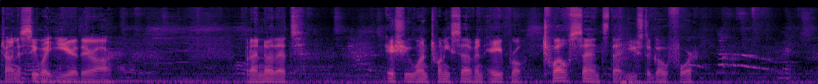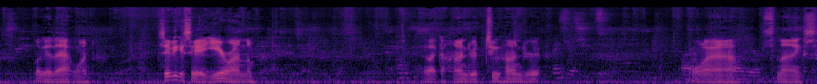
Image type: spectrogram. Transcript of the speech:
Trying to see what year they are. But I know that's issue 127 April. 12 cents that used to go for. Look at that one. See if you can see a year on them. They're like 100, 200. Wow, it's nice.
